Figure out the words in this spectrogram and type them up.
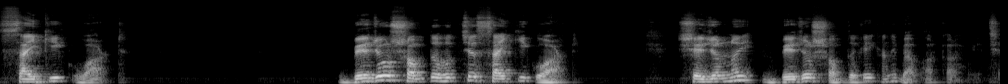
সাইকিক ওয়ার্ড। বেজোর শব্দ হচ্ছে সাইকিক ওয়ার্ড। সেজন্যই বেজোর শব্দকে এখানে ব্যবহার করা হয়েছে।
